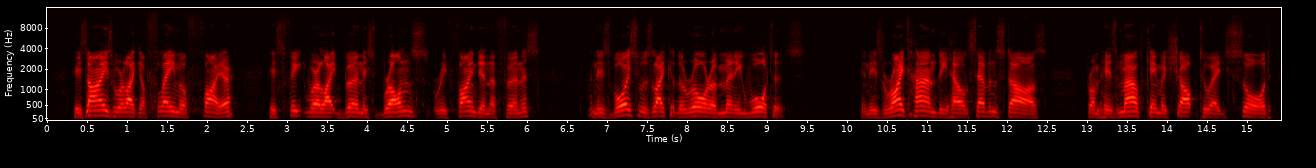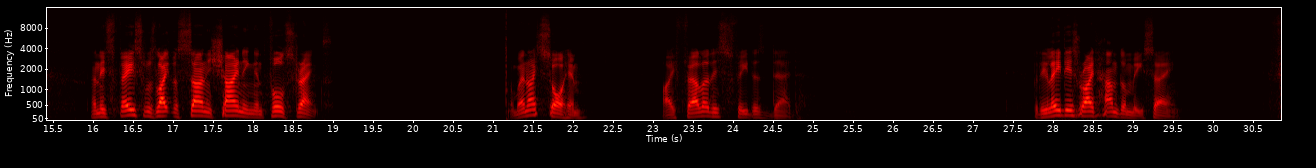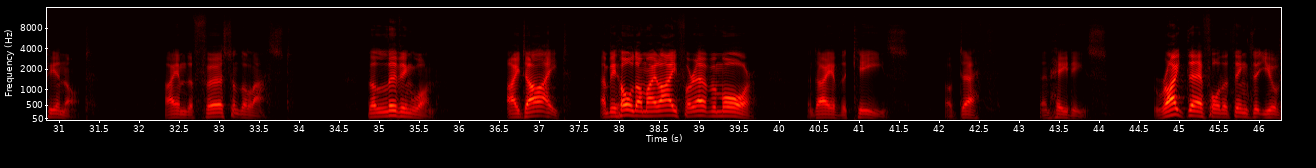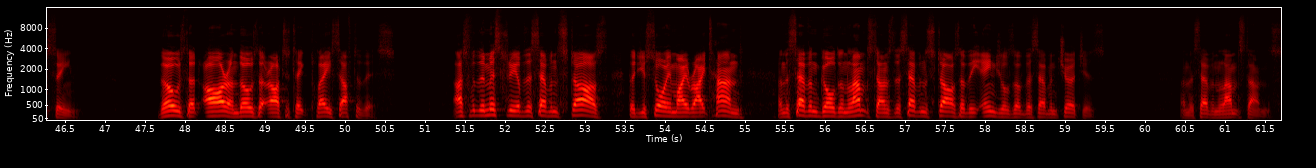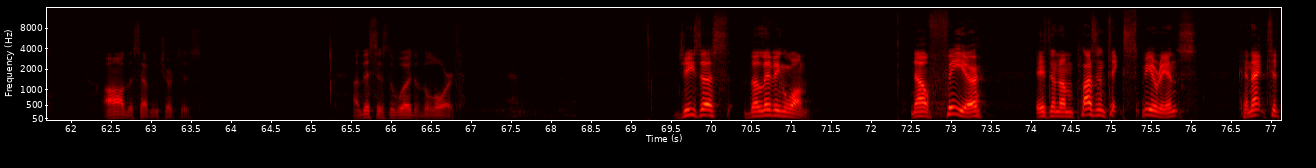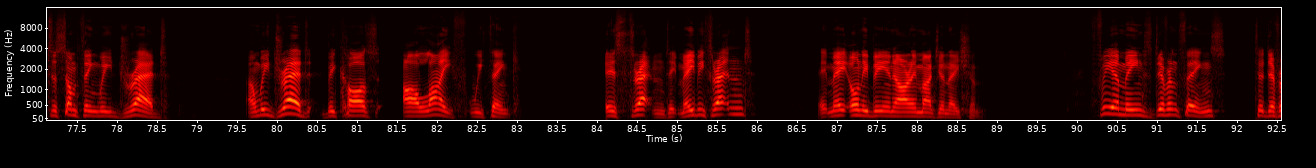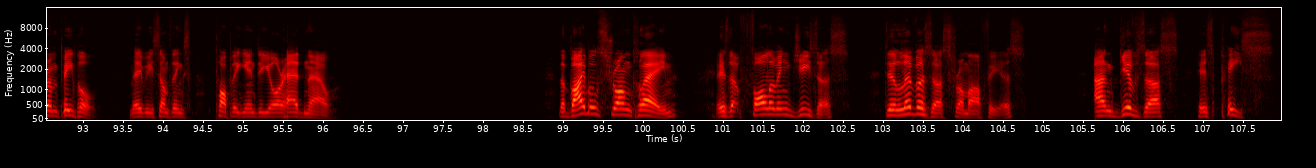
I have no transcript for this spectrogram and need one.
his eyes were like a flame of fire. His feet were like burnished bronze, refined in a furnace. And his voice was like the roar of many waters. In his right hand he held seven stars. From his mouth came a sharp two edged sword. And his face was like the sun shining in full strength. And when I saw him, I fell at his feet as dead. But he laid his right hand on me, saying, Fear not. I am the first and the last, the living one. I died, and behold, on my life forevermore, and I have the keys of death and Hades. Write therefore the things that you have seen, those that are and those that are to take place after this. As for the mystery of the seven stars that you saw in my right hand, and the seven golden lampstands, the seven stars are the angels of the seven churches and the seven lampstands are the seven churches. And this is the word of the Lord. Jesus, the living one. Now, fear is an unpleasant experience connected to something we dread. And we dread because our life, we think, is threatened. It may be threatened, it may only be in our imagination. Fear means different things to different people. Maybe something's popping into your head now. The Bible's strong claim is that following Jesus delivers us from our fears and gives us his peace.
